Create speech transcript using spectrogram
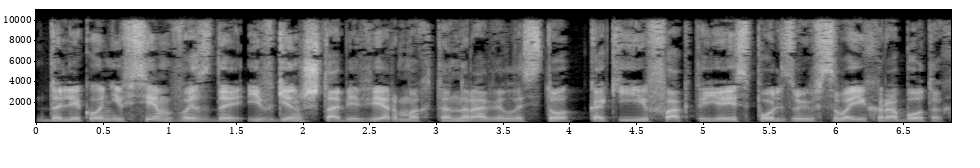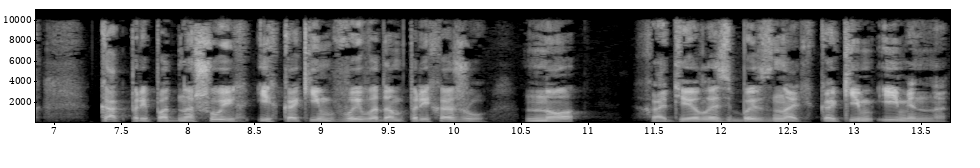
Далеко не всем в СД и в Генштабе Вермахта нравилось то, какие факты я использую в своих работах – как преподношу их и к каким выводам прихожу. Но Хотелось бы знать, каким именно,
